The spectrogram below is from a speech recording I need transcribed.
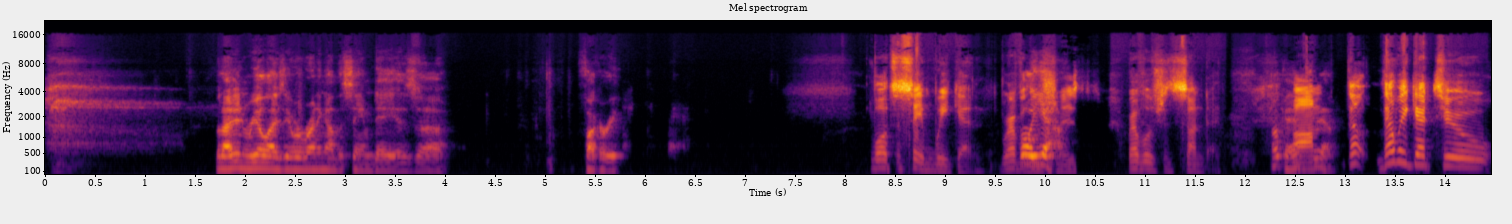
But I didn't realize they were running on the same day as uh, fuckery. Well, it's the same weekend. Oh, Revolution is Revolution Sunday. Okay, Um, yeah. th- then we get to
